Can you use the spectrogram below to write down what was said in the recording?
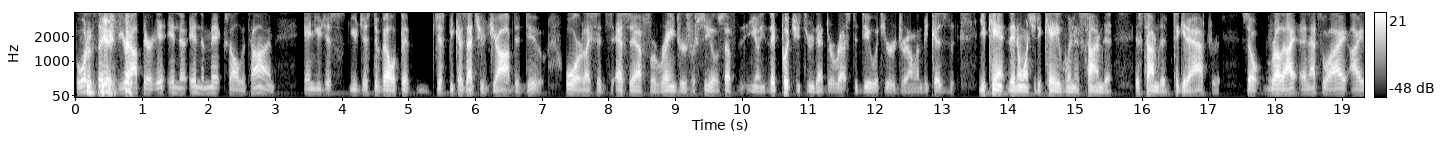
But what I'm saying is you're out there in, in, the in the mix all the time, and you just you just develop it just because that's your job to do. Or like I said, SF or Rangers or SEAL stuff. You know, they put you through that duress to deal with your adrenaline because you can't. They don't want you to cave when it's time to it's time to, to get after it. So, brother, I and that's why I, I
